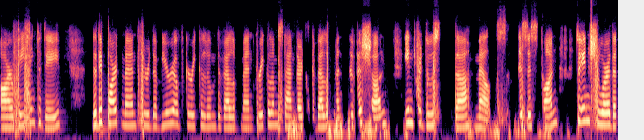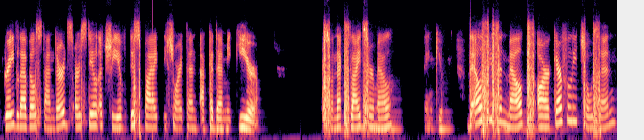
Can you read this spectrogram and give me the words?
are facing today, the department, through the Bureau of Curriculum Development, Curriculum Standards Development Division, introduced the MELCs. This is done to ensure that grade level standards are still achieved despite the shortened academic year. So next slide, Sir Mel. Thank you. The LCs and MELCs are carefully chosen,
